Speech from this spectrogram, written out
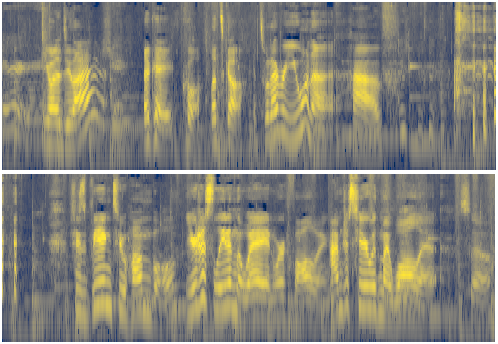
Sure. You want to do that? Sure. Okay, cool. Let's go. It's whatever you want to have. She's being too humble. You're just leading the way and we're following. I'm just here with my wallet, so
